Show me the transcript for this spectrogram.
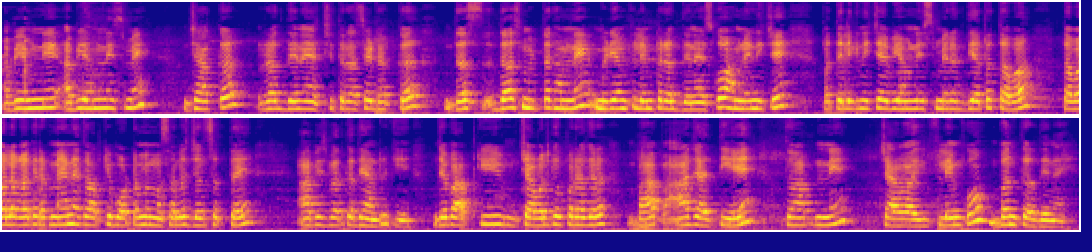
अभी हमने अभी हमने इसमें झाककर रख देना है, अच्छी तरह से ढककर। 10 10 मिनट तक हमने मीडियम फ्लेम पे रख देना है इसको। हमने नीचे पतीले के नीचे अभी हमने इसमें रख दिया था तवा। तवा लगा के रखना है ना तो आपके बॉटम में मसाला जल सकता है। आप इस बात का ध्यान रखिए। जब आपकी चावल के ऊपर अगर भाप आ जाती है तो आपने चावल फ्लेम को बंद कर देना है।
